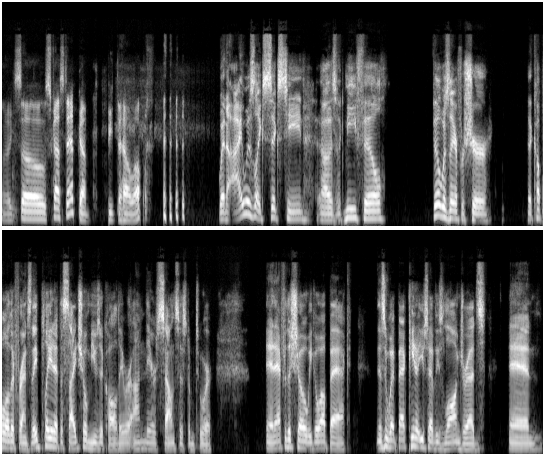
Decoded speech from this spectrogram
like so Scott Stapp got beat the hell up. when I was like 16, uh, it was like me, Phil. Phil was there for sure. A couple other friends. They played at the Sideshow Music Hall. They were on their sound system tour. And after the show, we go out back. This is what back Peanut used to have these long dreads. And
